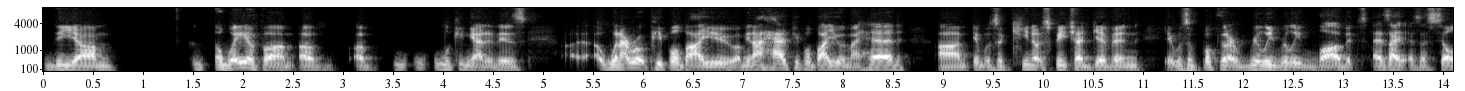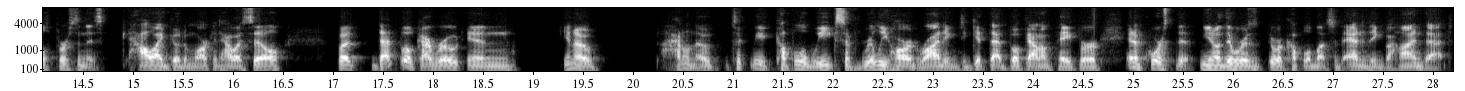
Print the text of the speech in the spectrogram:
the, um, a way of um, of of looking at it is uh, when I wrote "People Buy You." I mean, I had "People Buy You" in my head. Um, it was a keynote speech I'd given. It was a book that I really, really love. It's as I as a salesperson, it's how I go to market, how I sell. But that book I wrote in, you know, I don't know, it took me a couple of weeks of really hard writing to get that book out on paper. And of course, the, you know, there was there were a couple of months of editing behind that.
